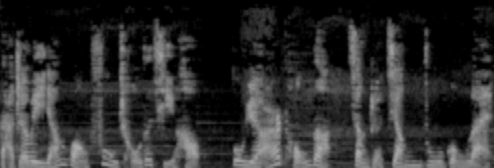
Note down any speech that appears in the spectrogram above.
打着为杨广复仇的旗号，不约而同的向着江都攻来。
